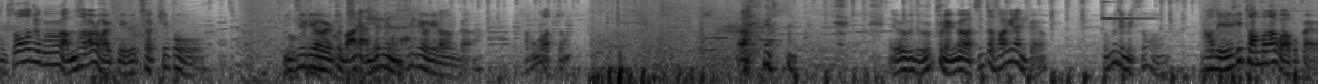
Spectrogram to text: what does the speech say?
북 써가지고 암살하러 갈게요. 요치가 키고 이즈리얼 좀 마음에 안 드는 이즈리얼이라던가. 잡은 거 같죠? 여러분들 울프 랭가가 진짜 사기라니까요. 너무 재밌어. 가서 일기토 한번 하고 와볼까요?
